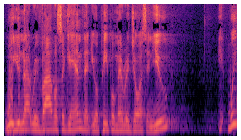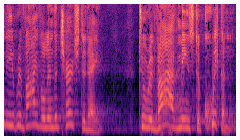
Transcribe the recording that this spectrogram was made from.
Will you not revive us again that your people may rejoice in you? We need revival in the church today. To revive means to quicken.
